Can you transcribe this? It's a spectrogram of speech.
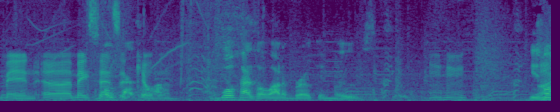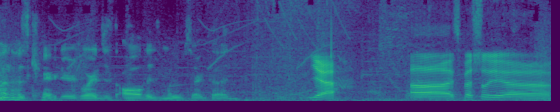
Man, uh, it makes sense Wolf it killed him. Wolf has a lot of broken moves. hmm He's one of those characters where just all his moves are good. Yeah. Uh, especially, uh,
